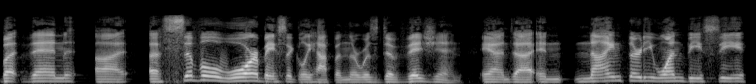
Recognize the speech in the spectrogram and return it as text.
but then uh, a civil war basically happened. There was division. And uh, in 931 BC,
